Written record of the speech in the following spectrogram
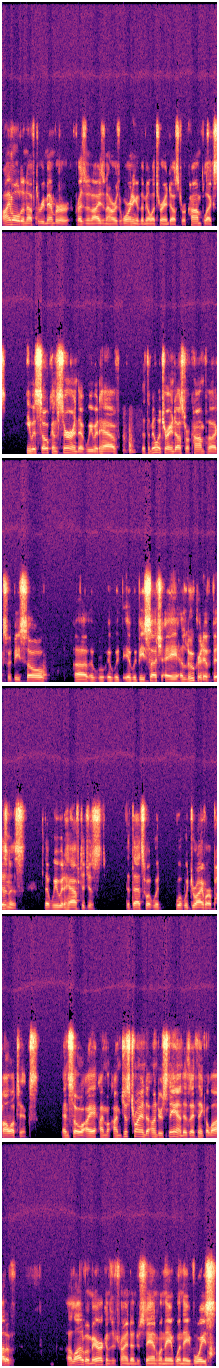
I'm old enough to remember President Eisenhower's warning of the military industrial complex. He was so concerned that we would have, that the military industrial complex would be so, uh, it, it, would, it would be such a, a lucrative business that we would have to just, that that's what would, what would drive our politics. And so I, I'm, I'm just trying to understand, as I think a lot of, a lot of Americans are trying to understand when they, when they voice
